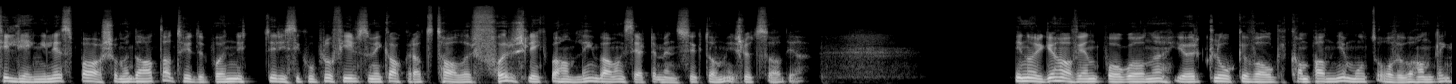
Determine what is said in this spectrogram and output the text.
tilgjengelige sparsomme data tyder på en nyttig risikoprofil som ikke akkurat taler for slik behandling ved avansert demenssykdom i sluttstadiet. I Norge har vi en pågående Gjør kloke valg-kampanje mot overbehandling.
